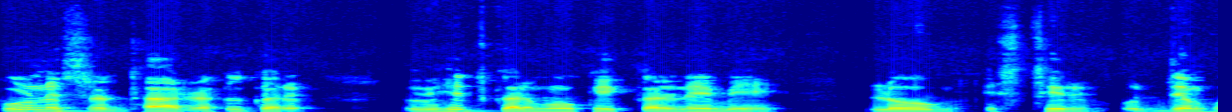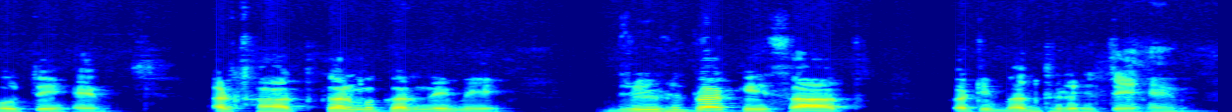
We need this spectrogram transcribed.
पूर्ण श्रद्धा रखकर विहित कर्मों के करने में लोग स्थिर उद्यम होते हैं, अर्थात कर्म करने में दृढ़ता के साथ कटिबद्ध रहते हैं।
